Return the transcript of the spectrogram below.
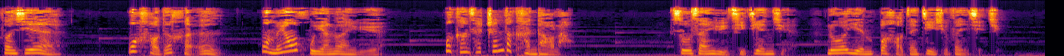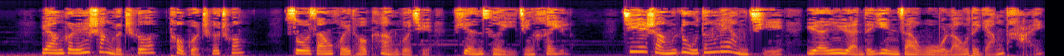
放心，我好的很，我没有胡言乱语，我刚才真的看到了。苏三语气坚决，罗隐不好再继续问下去。两个人上了车，透过车窗，苏三回头看过去，天色已经黑了，街上路灯亮起，远远的映在五楼的阳台，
